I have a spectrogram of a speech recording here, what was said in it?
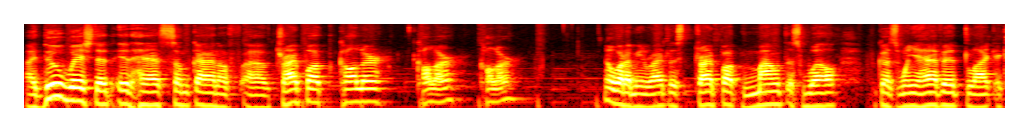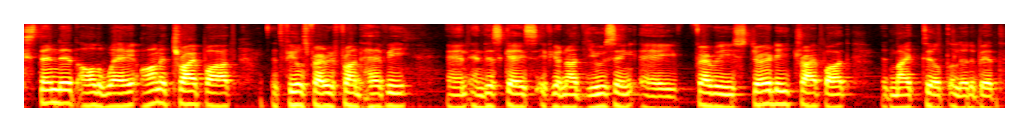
I do wish that it has some kind of uh, tripod collar, collar, collar. You know what I mean, right? This tripod mount as well, because when you have it like extended all the way on a tripod, it feels very front heavy. And in this case, if you're not using a very sturdy tripod, it might tilt a little bit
